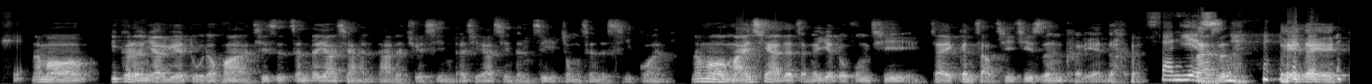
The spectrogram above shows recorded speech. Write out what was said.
是。那么一个人要阅读的话，其实真的要下很大的决心，而且要形成自己终身的习惯。那么马来西亚的整个阅读风气，在更早期其实很可怜的，三页 书。对对，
